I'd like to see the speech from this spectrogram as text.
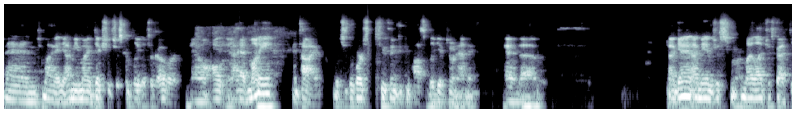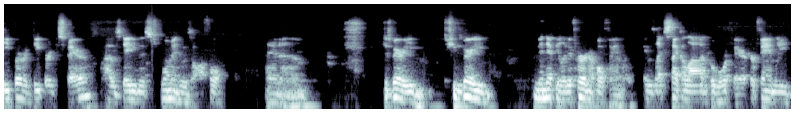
And my, I mean, my addictions just completely took over. You know, all, I had money and time, which is the worst two things you can possibly give to an addict. And uh, again, I mean, just my life just got deeper and deeper in despair. I was dating this woman who was awful and um, just very, she was very manipulative, her and her whole family. It was like psychological warfare, her family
